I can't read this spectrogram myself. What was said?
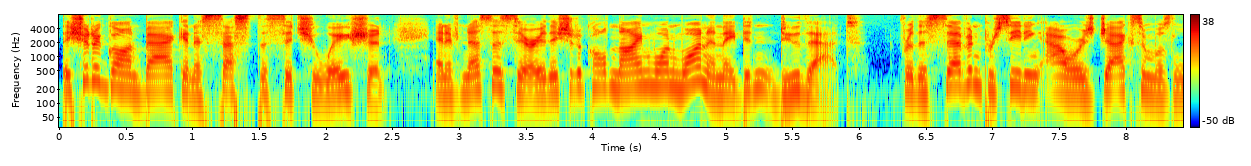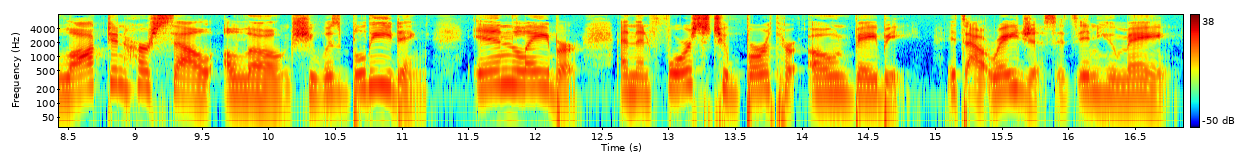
they should have gone back and assessed the situation. And if necessary, they should have called 911, and they didn't do that. For the seven preceding hours, Jackson was locked in her cell alone. She was bleeding, in labor, and then forced to birth her own baby. It's outrageous. It's inhumane.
